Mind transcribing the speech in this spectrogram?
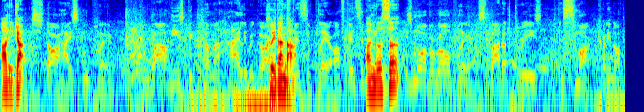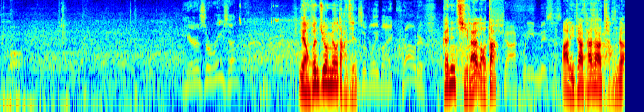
阿里扎可以单打。安德森两分居然没有打进，赶紧起来，老大！阿里扎他在那躺着。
